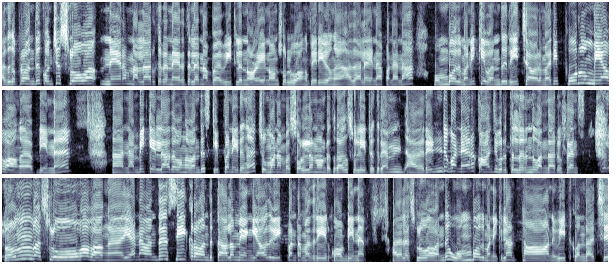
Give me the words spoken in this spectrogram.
அதுக்கப்புறம் வந்து கொஞ்சம் ஸ்லோவாக நேரம் நல்லா இருக்கிற நேரத்தில் நம்ம வீட்டில் நுழையணும்னு சொல்லுவாங்க பெரியவங்க. அதால் என்ன பண்ணேன்னா ஒம்பது மணிக்கு வந்து ரீச் ஆகிற மாதிரி பொறுமையாக வாங்க அப்படின்னு நம்பிக்கை இல்லாதவங்க வந்து ஸ்கிப் பண்ணிடுங்க. சும்மா நம்ம சொல்லணுன்றதுக்காக சொல்லிட்டு இருக்கிறேன் ரெண்டு மணி நேரம் காஞ்சிபுரத்துல இருந்து வந்தாரு ஃப்ரெண்ட்ஸ் ரொம்ப ஸ்லோவா வாங்க. ஏன்னா வந்து சீக்கிரம் வந்துட்டாலும் எங்கேயாவது வெயிட் பண்ற மாதிரி இருக்கும் அப்படின்னு. அதெல்லாம் ஸ்லோவா வந்து ஒன்பது மணிக்கெல்லாம் டான்னு வீட்டுக்கு வந்தாச்சு.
